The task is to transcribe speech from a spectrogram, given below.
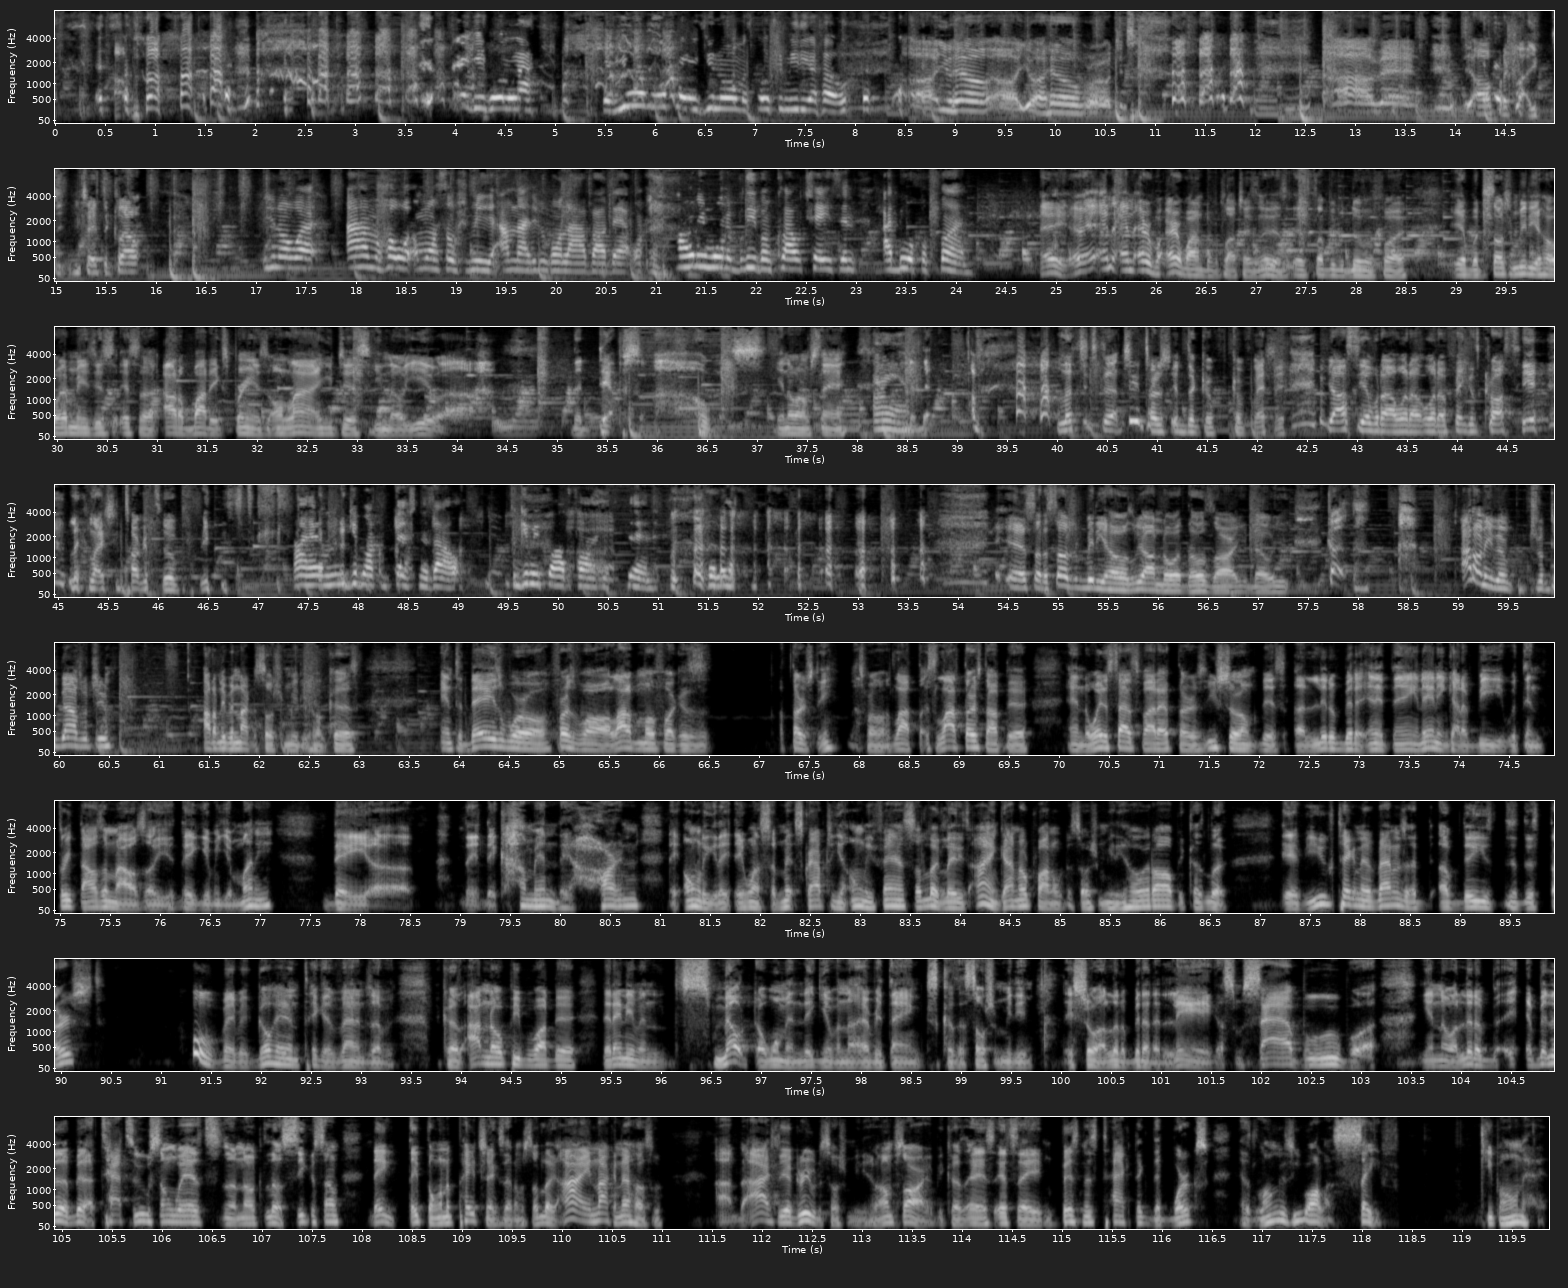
I ain't gonna lie. If you on my page, you know I'm a social media hoe. oh, you hell! Oh, you a hell, bro! oh man, you all for the clout. You, you chase the clout. you know what? I'm a hoe. I'm on social media. I'm not even gonna lie about that one. I don't even want to believe I'm clout chasing. I do it for fun. Hey, and, and everybody, everybody don't do cloud chasing. It is, it's some people do it for, yeah. But social media, hoe, that means it's it's a out of body experience. Online, you just, you know, you uh, the depths of holiness. You know what I'm saying? I am. De- Look, she, turned shit into conf- confession. If y'all see her with her, with her, with her fingers crossed here, looking like she talking to a priest. I am. Let me get my confessions out. Forgive me, for have sinned. yeah, so the social media hoes, we all know what those are, you know. You, I don't even, to be honest with you, I don't even like the social media hoe because in today's world, first of all, a lot of motherfuckers are thirsty. That's what a lot. It's a lot of thirst out there, and the way to satisfy that thirst, you show them this a little bit of anything, and they ain't got to be within three thousand miles of you. They giving you money. They uh they they come in, they harden, they only they, they want to submit scrap to your OnlyFans. So look, ladies, I ain't got no problem with the social media hoe at all because look, if you've taken advantage of, of these this, this thirst, oh baby, go ahead and take advantage of it. Because I know people out there that ain't even smelt a woman, they giving her everything just because of social media. They show a little bit of the leg or some side boob or, you know, a little bit, a little bit of tattoo somewhere, you know, a little secret something. They, they throwing the paychecks at them. So look, I ain't knocking that hustle. Uh, I actually agree with the social media. I'm sorry because it's, it's a business tactic that works as long as you all are safe. Keep on at it.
